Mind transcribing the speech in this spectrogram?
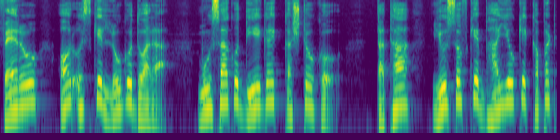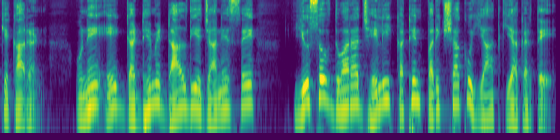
फेरो और उसके लोगों द्वारा मूसा को दिए गए कष्टों को, तथा यूसुफ के भाइयों के कपट के कारण उन्हें एक गड्ढे में डाल दिए जाने से यूसुफ द्वारा झेली कठिन परीक्षा को याद किया करते।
